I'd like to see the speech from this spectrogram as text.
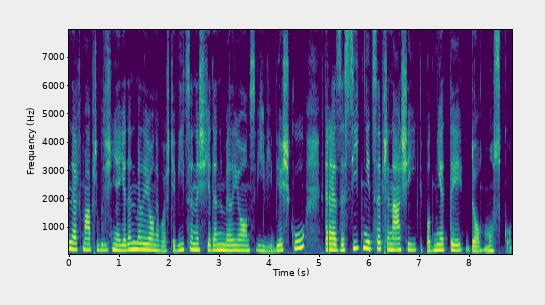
nerv má přibližně 1 milion nebo ještě více než 1 milion svých výběžků, které ze sítnice přenášejí ty podměty do mozku.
